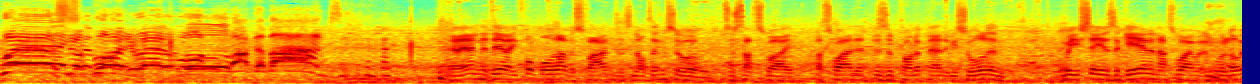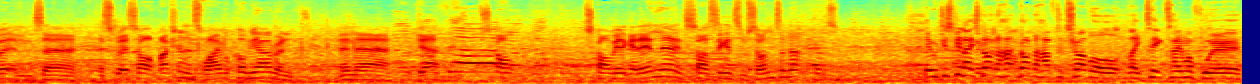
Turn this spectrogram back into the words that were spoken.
Where's the point you ever more? Up the bands! At the end of the day, like football without its fans is nothing. So just that's why that's why there's a product there to be sold, and we see it as a game, and that's why we, we love it. And uh, it's, it's our passion. It's why we come here, and and uh, yeah, just can't just can't wait to get in there and start singing some songs and that. It would just be nice not to, ha- not to have to travel, like take time off work,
